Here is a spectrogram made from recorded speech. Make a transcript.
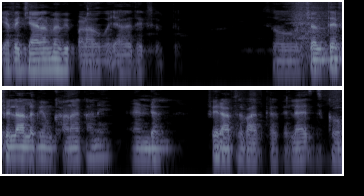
या फिर चैनल में भी पड़ा होगा जाकर देख सकते हो। सो चलते फ़िलहाल, अभी हम खाना खाने एंड फिर आपसे बात करते लेट्स गो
